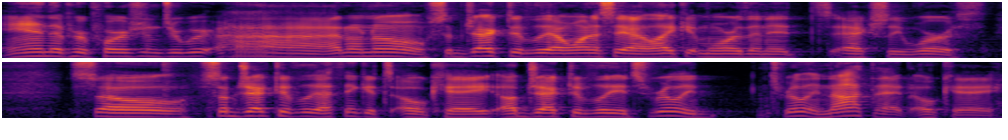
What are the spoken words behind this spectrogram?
and the proportions are weird. Ah, I don't know. Subjectively, I want to say I like it more than it's actually worth. So subjectively, I think it's okay. Objectively, it's really it's really not that okay.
